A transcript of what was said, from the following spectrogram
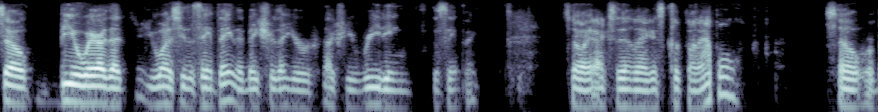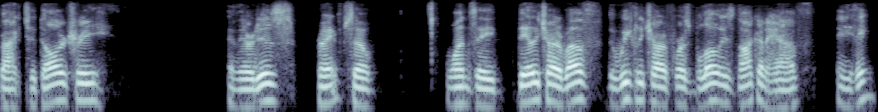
So be aware that you want to see the same thing, then make sure that you're actually reading the same thing. So I accidentally, I guess, clicked on Apple. So we're back to Dollar Tree, and there it is, right? So one's a daily chart above. The weekly chart, of course, below is not going to have anything.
